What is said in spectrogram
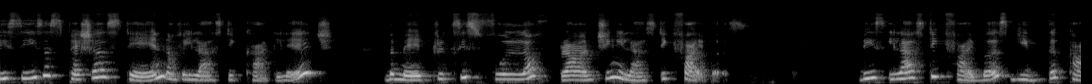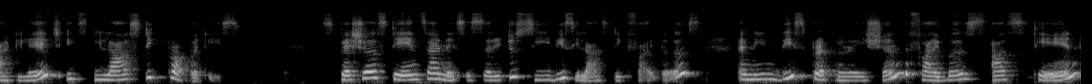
This is a special stain of elastic cartilage. The matrix is full of branching elastic fibers. These elastic fibers give the cartilage its elastic properties. Special stains are necessary to see these elastic fibers and in this preparation, the fibers are stained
